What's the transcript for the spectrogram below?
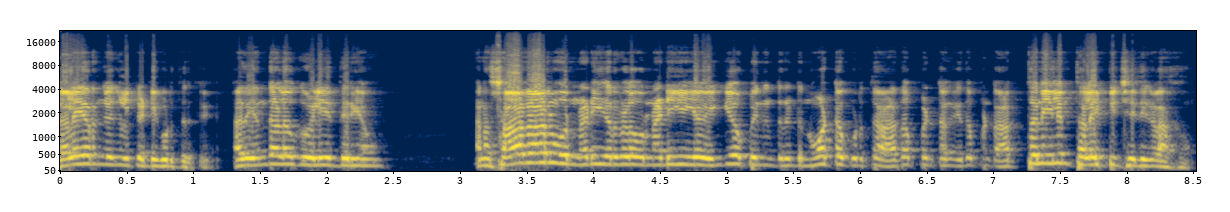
கலையரங்கங்கள் கட்டி கொடுத்துருக்கேன். அது எந்த அளவுக்கு வெளியே தெரியும்? ஆனால் சாதாரண ஒரு நடிகர்களோ ஒரு நடிகையோ எங்கேயோ போய் நின்றுட்டு நோட்டை கொடுத்து அதை பண்ணிட்டாங்க இதை பண்ணிட்டாங்க அத்தனையிலும் தலைப்புச் செய்திகளாகும்.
